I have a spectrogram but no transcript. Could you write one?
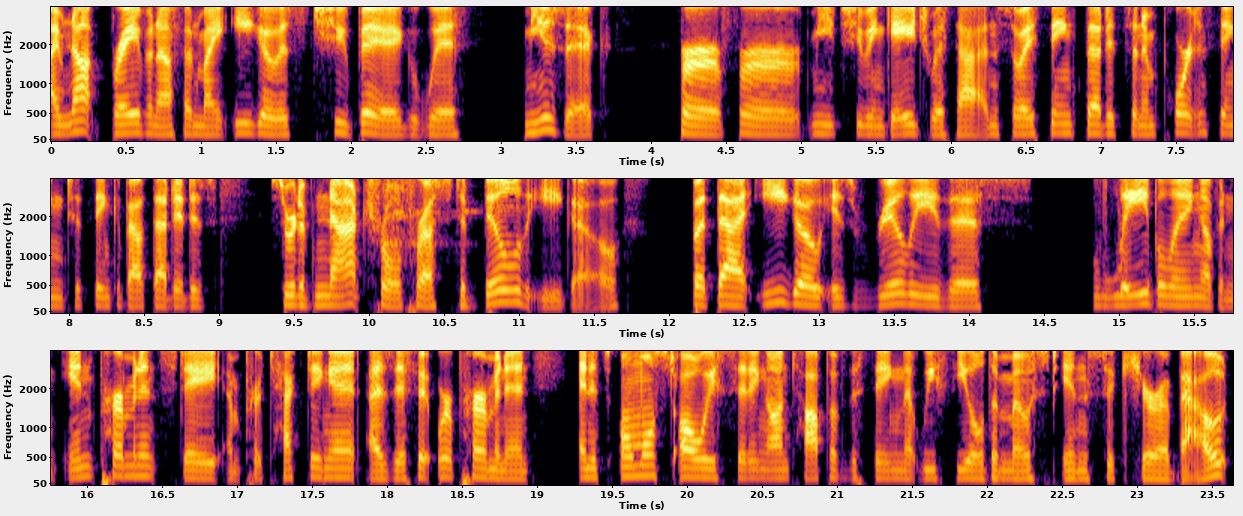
I'm not brave enough and my ego is too big with music for, for me to engage with that. And so I think that it's an important thing to think about that it is sort of natural for us to build ego, but that ego is really this labeling of an impermanent state and protecting it as if it were permanent. And it's almost always sitting on top of the thing that we feel the most insecure about.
